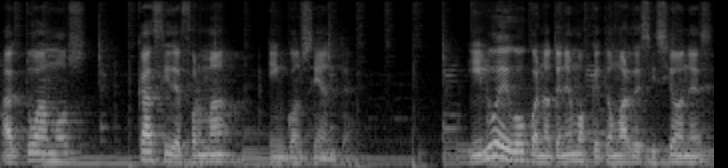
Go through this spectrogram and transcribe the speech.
actuamos casi de forma inconsciente. Y luego, cuando tenemos que tomar decisiones,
